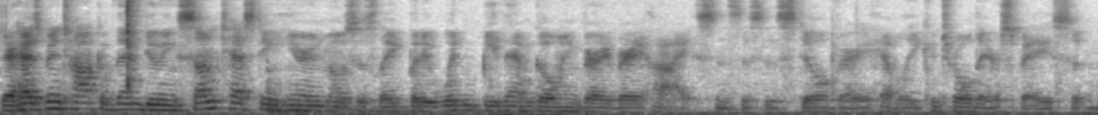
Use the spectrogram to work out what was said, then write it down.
there has been talk of them doing some testing here in Moses Lake, but it wouldn't be them going very, very high since this is still very heavily controlled airspace and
